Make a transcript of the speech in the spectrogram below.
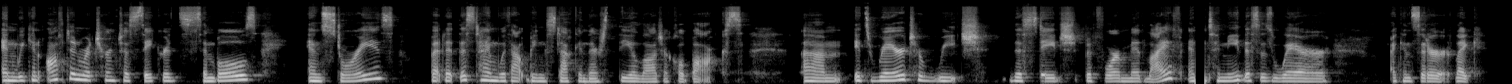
and we can often return to sacred symbols and stories, but at this time without being stuck in their theological box. Um, it's rare to reach this stage before midlife. And to me, this is where I consider like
